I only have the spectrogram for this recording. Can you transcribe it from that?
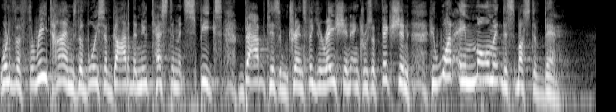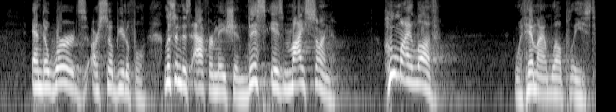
One of the three times the voice of God in the New Testament speaks baptism, transfiguration, and crucifixion. What a moment this must have been. And the words are so beautiful. Listen to this affirmation This is my son, whom I love with him I am well pleased.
